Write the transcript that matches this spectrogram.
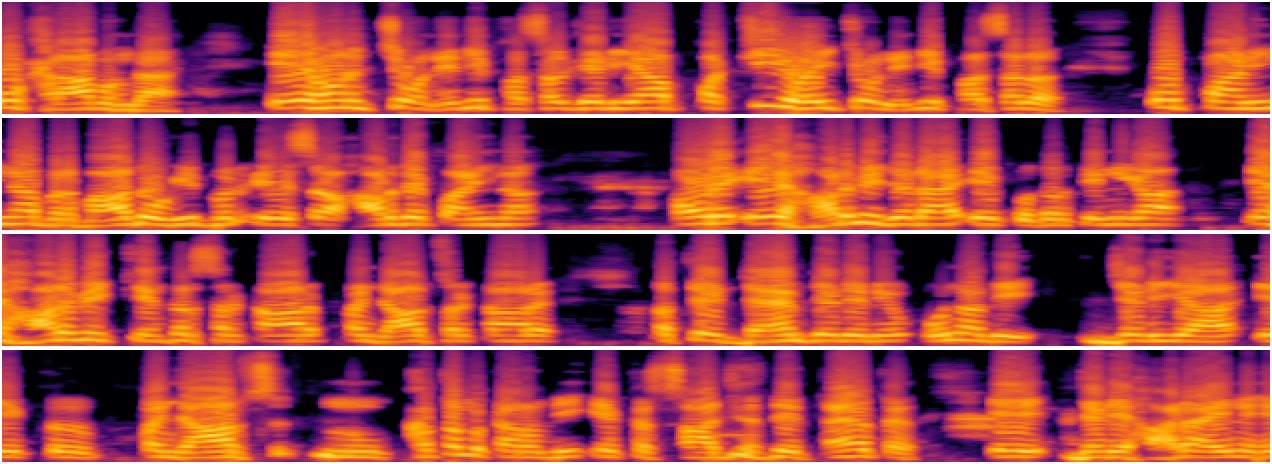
ਉਹ ਖਰਾਬ ਹੁੰਦਾ। ਇਹ ਹੁਣ ਝੋਨੇ ਦੀ ਫਸਲ ਜਿਹੜੀ ਆ ਪੱਕੀ ਹੋਈ ਝੋਨੇ ਦੀ ਫਸਲ ਉਹ ਪਾਣੀ ਨਾਲ ਬਰਬਾਦ ਹੋ ਗਈ ਇਸ ਹੜ੍ਹ ਦੇ ਪਾਣੀ ਨਾਲ। ਔਰ ਇਹ ਹੜ੍ਹ ਵੀ ਜਿਹੜਾ ਇਹ ਕੁਦਰਤੀ ਨਹੀਂਗਾ ਇਹ ਹੜ੍ਹ ਵੀ ਕੇਂਦਰ ਸਰਕਾਰ ਪੰਜਾਬ ਸਰਕਾਰ ਅਤੇ ਡੈਮ ਜਿਹੜੇ ਨੇ ਉਹਨਾਂ ਦੀ ਜਿਹੜੀ ਆ ਇੱਕ ਪੰਜਾਬ ਨੂੰ ਖਤਮ ਕਰਨ ਦੀ ਇੱਕ ਸਾਜ਼ਿਸ਼ ਦੇ ਤਹਿਤ ਇਹ ਜਿਹੜੇ ਹੜ੍ਹ ਆਏ ਨੇ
